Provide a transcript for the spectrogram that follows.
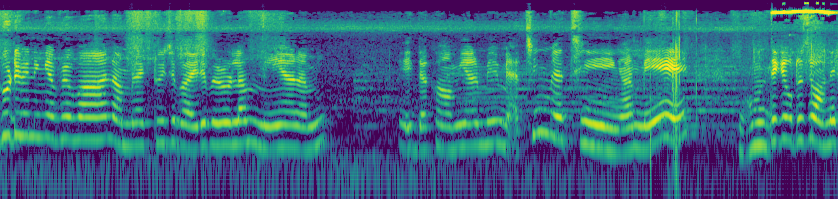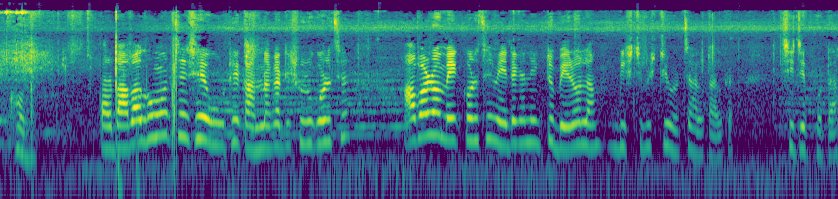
গুড ইভিনিং এভরিওয়ান আমরা একটু যে বাইরে বেরোলাম মেয়ে আর আমি। এই দেখো আমি আর মেয়ে ম্যাচিং ম্যাচিং আর মেয়ে ঘুম থেকে উঠেছে অনেকক্ষণ। তার বাবা ঘুমোচ্ছে, সে উঠে কান্নাকাটি শুরু করেছে। আবারও মেঘ করেছে, মেয়েটাকে নিয়ে একটু বেরোলাম। বৃষ্টি বৃষ্টি হচ্ছে হালকা হালকা। ছিটে ফোটা।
